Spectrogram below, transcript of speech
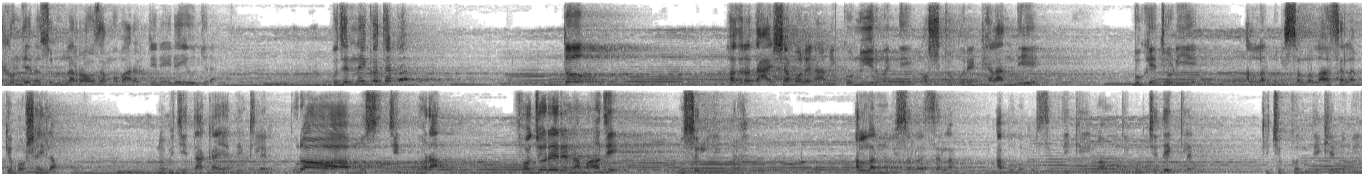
এখন যে রসুল্লাহ রওজা মোবারক, যে এটাই হুজরা। বুঝেন নাই কথাটা? তো হজরত আয়েশা বলেন, আমি কনুইয়ের মধ্যে কষ্ট করে ঠেলান দিয়ে বুকে জড়িয়ে আল্লাহ নবী সাল্লাহ সাল্লামকে বসাইলাম। নবীজি তাকাইয়া দেখলেন, পুরা মসজিদ ভরা, ফজরের নামাজে মুসল্লি ভরা। আল্লাহ নবী সাল্লাহ সাল্লাম আবু বকর সিদ্দিকে ইমামতি করছে, দেখলেন। কিছুক্ষণ দেখে নবী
